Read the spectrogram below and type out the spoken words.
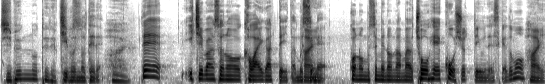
自分の手で自分の手で。はい。で一番その可愛がっていた娘、はい。この娘の名前を徴兵公主っていうんですけどもはい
